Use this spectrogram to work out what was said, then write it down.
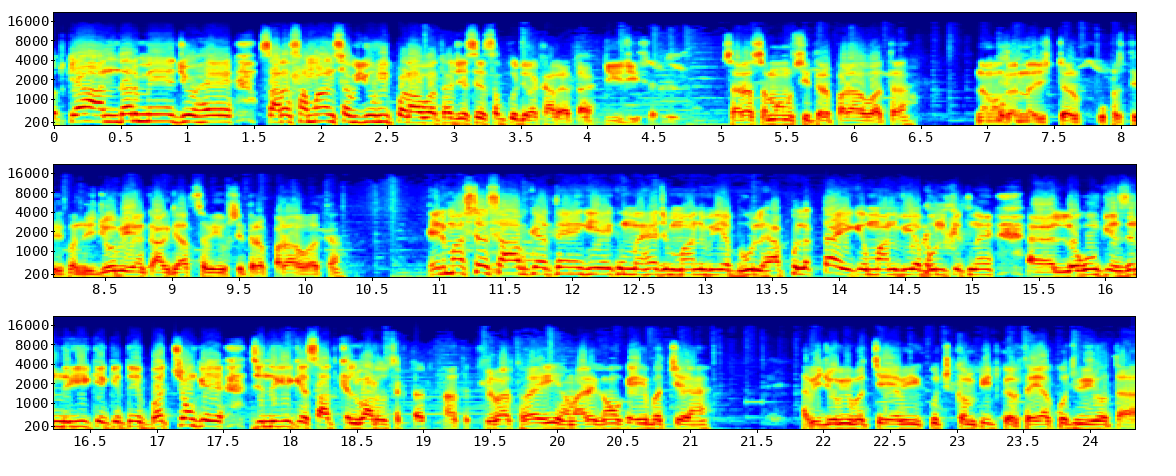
और क्या अंदर में जो है सारा सामान सब यूँ ही पड़ा हुआ था जैसे सब कुछ रखा रहता है? जी जी सर। सारा सामान उसी तरह पड़ा हुआ था। नामांकन रजिस्टर उपस्थिति पंजी जो भी है कागजात सभी उसी तरह पड़ा हुआ था। हेडमास्टर साहब कहते हैं कि एक महज मानवीय भूल है। आपको लगता है कि मानवीय भूल कितने लोगों की ज़िंदगी के, कितने बच्चों के ज़िंदगी के साथ खिलवाड़ हो सकता था? हाँ तो खिलवाड़ तो है ही। हमारे गाँव के ही बच्चे हैं। अभी जो भी बच्चे अभी कुछ कम्पीट करते या कुछ भी होता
